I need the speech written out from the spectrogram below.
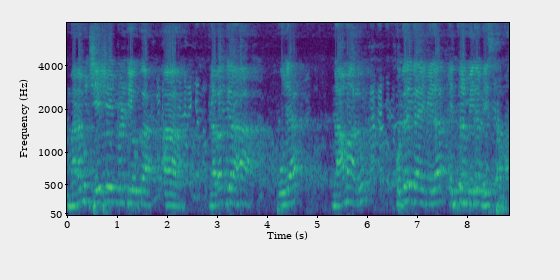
మనము చేసేటువంటి ఒక ఆ నవగ్రహ పూజ నామాలు కొబ్బరికాయ మీద యంత్రం మీద వేస్తాము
